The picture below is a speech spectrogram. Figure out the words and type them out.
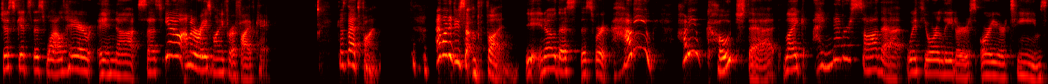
just gets this wild hair and uh, says, you know, I'm going to raise money for a 5K because that's fun. I want to do something fun. You know, this this work. How do you how do you coach that? Like I never saw that with your leaders or your teams.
